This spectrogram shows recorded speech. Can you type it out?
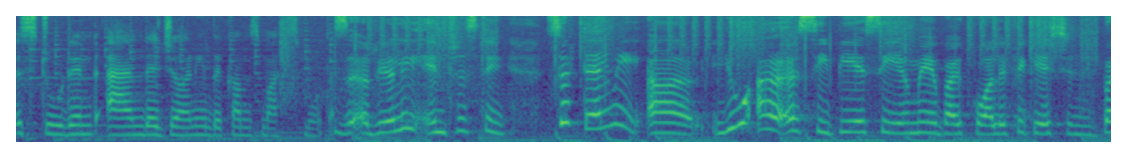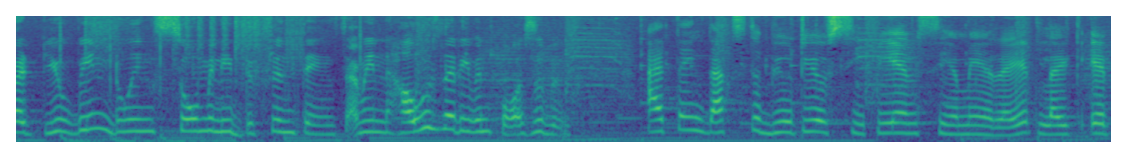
a student and their journey becomes much smoother. It's really interesting. So tell me, uh, you are a CPA CMA by qualification, but you've been doing so many different things. I mean, how is that even possible? I think that's the beauty of CPA and CMA, right? Like it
